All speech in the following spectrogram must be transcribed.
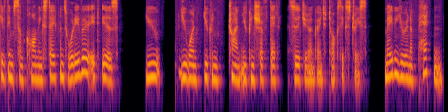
give them some calming statements, whatever it is, you you want you can try and you can shift that so that you don't go into toxic stress. Maybe you're in a pattern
